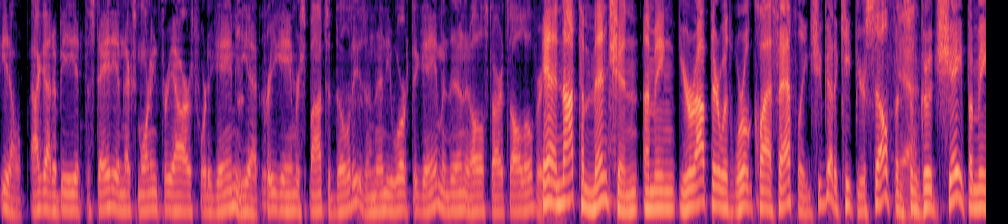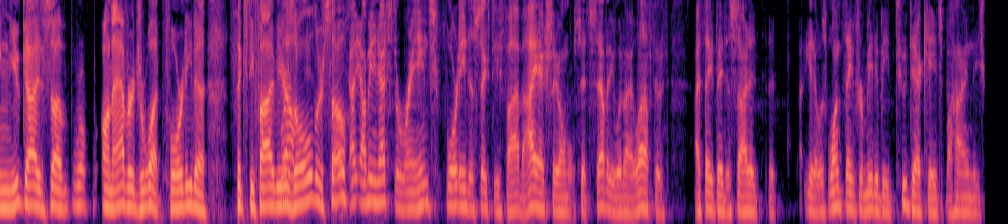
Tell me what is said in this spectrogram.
you know I got to be at the stadium next morning, three hours before the game. You got pregame responsibilities, and then you work the game, and then it all starts all over. again. And not to mention, I mean, you're out there with world class athletes. You've got to keep yourself in Yeah. some good shape. I mean, you guys, uh, were on average, what, 40 to 65 years Well, old or so? I, I mean, that's the range, 40 to 65. I actually almost hit 70 when I left. And I think they decided that, you know, it was one thing for me to be two decades behind these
